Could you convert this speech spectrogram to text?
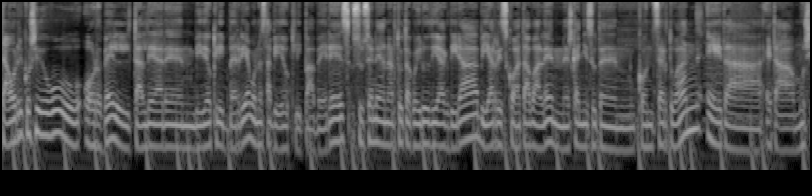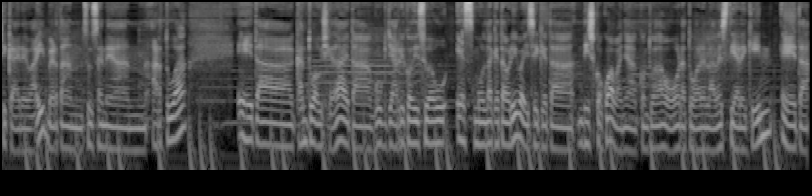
Eta gaur ikusi dugu Orbel taldearen videoklip berria, bueno, ez da videoklipa berez, zuzenean hartutako irudiak dira, biharrizko atabalen eskaini zuten kontzertuan, eta, eta musika ere bai, bertan zuzenean hartua, eta kantu hau da, eta guk jarriko dizuegu ez moldaketa hori, baizik eta diskokoa, baina kontua dago goratu garela bestiarekin, eta,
